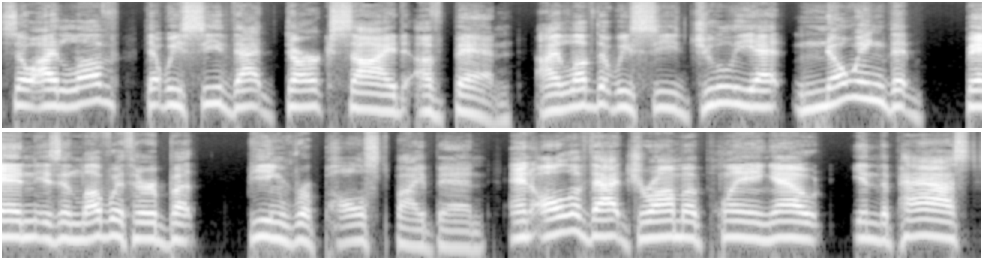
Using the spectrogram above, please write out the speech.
So I love that we see that dark side of Ben. I love that we see Juliet knowing that Ben is in love with her, but being repulsed by Ben, and all of that drama playing out in the past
